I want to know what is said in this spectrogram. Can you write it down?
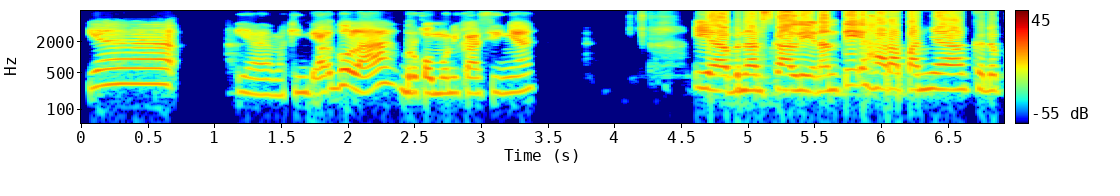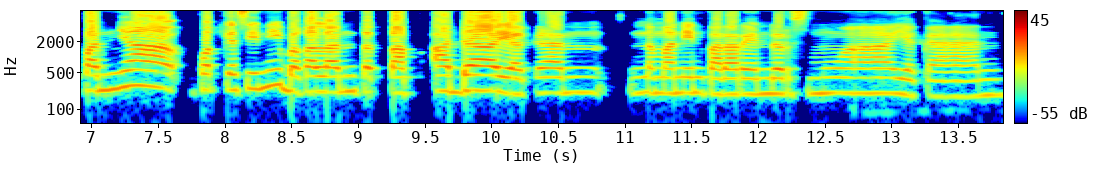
ya ya makin jago lah berkomunikasinya. Iya, benar sekali. Nanti harapannya ke depannya podcast ini bakalan tetap ada ya kan, nemanin para render semua ya kan.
